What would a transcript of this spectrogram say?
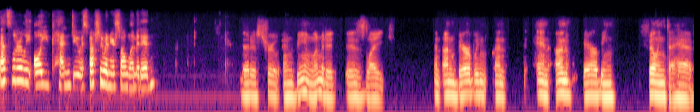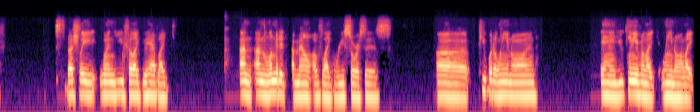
that's literally all you can do, especially when you're so limited. That is true. And being limited is like an unbearable an an unbearable feeling to have. Especially when you feel like you have like an unlimited amount of like resources, uh people to lean on, and you can't even like lean on like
